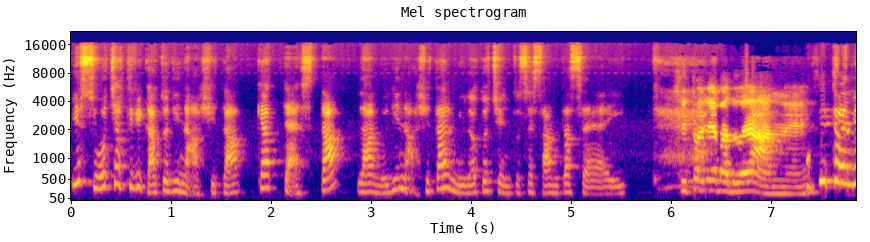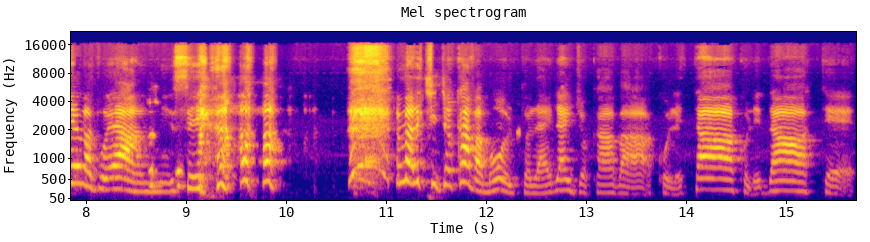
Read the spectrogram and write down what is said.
il suo certificato di nascita che attesta l'anno di nascita al 1866. Si toglieva due anni. Si toglieva due anni, sì. Ma ci giocava molto lei, lei giocava con l'età, con le date,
